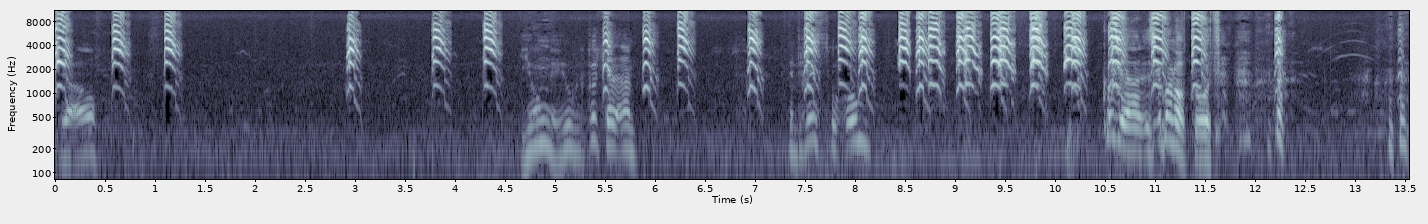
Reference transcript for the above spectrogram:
steh auf. Junge, Junge, guck dir an. Dann drehst du um. An, ist immer noch tot.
